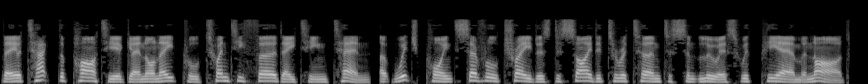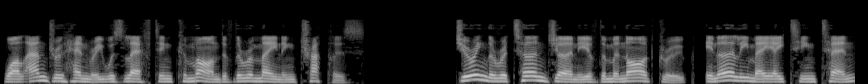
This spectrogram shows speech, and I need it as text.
They attacked the party again on April 23, 1810, at which point several traders decided to return to St. Louis with Pierre Menard, while Andrew Henry was left in command of the remaining trappers. During the return journey of the Menard Group, in early May 1810,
